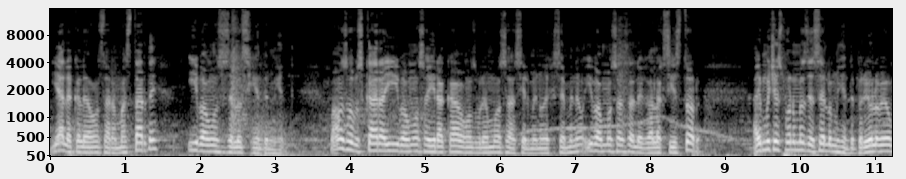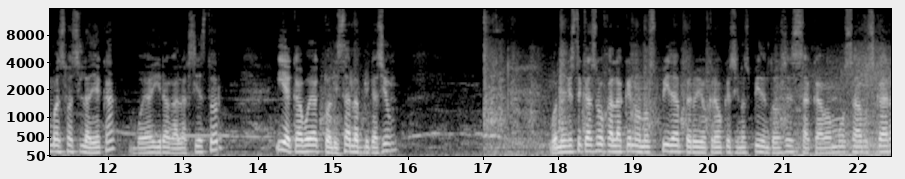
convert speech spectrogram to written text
Ya la que le vamos a dar más tarde y vamos a hacer lo siguiente mi gente. Vamos a buscar ahí, vamos a ir acá, vamos volvemos hacia el menú de GCM y vamos hacia el Galaxy Store. Hay muchas formas de hacerlo mi gente, pero yo lo veo más fácil de acá. Voy a ir a Galaxy Store y acá voy a actualizar la aplicación bueno, en este caso ojalá que no nos pida, pero yo creo que si nos pide, entonces acá vamos a buscar.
